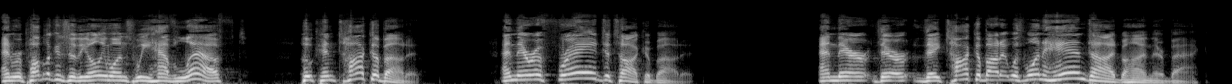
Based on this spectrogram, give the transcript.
And Republicans are the only ones we have left who can talk about it. And they're afraid to talk about it and they're they're they talk about it with one hand tied behind their back.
